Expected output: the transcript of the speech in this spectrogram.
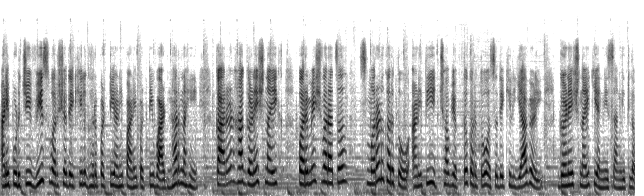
आणि पुढची वीस वर्ष देखील घरपट्टी आणि पाणीपट्टी वाढणार नाही. कारण हा गणेश नाईक परमेश्वराचं स्मरण करतो आणि ती इच्छा व्यक्त करतो असं देखील यावेळी गणेश नाईक यांनी सांगितलं.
